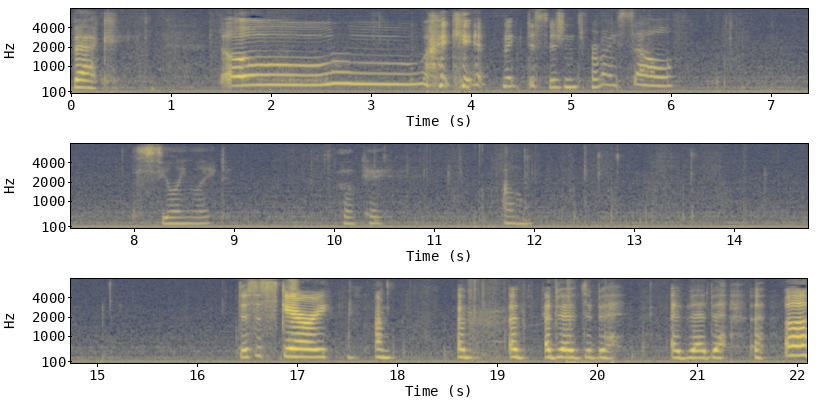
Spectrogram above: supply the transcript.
back? Oh, I can't make decisions for myself. The ceiling light. Okay. Um, this is scary. I'm, I'm, I'm, uh,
